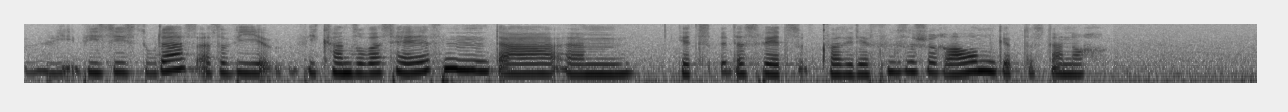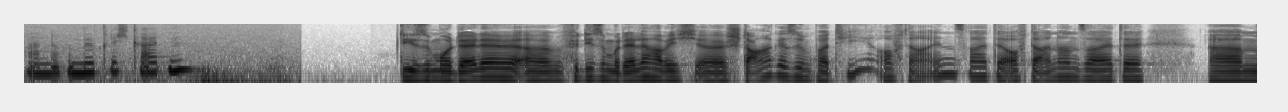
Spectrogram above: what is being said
wie, wie siehst du das? Also wie, wie kann sowas helfen? Da ähm, jetzt, das wäre jetzt quasi der physische Raum. Gibt es da noch andere Möglichkeiten? Diese Modelle, äh, für diese Modelle habe ich äh, starke Sympathie auf der einen Seite, auf der anderen Seite ähm,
